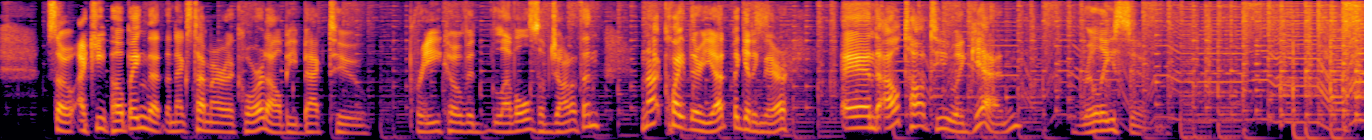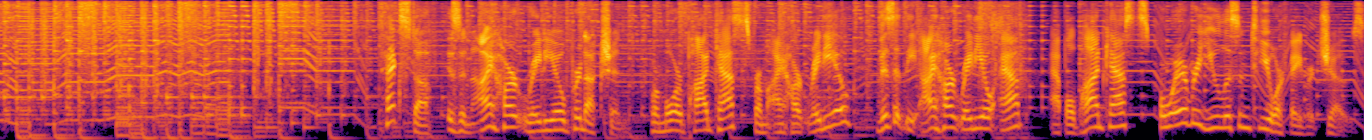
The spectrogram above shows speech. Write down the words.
So I keep hoping that the next time I record, I'll be back to pre-COVID levels of Jonathan. Not quite there yet, but getting there. And I'll talk to you again really soon. Tech Stuff is an iHeartRadio production. For more podcasts from iHeartRadio, visit the iHeartRadio app, Apple Podcasts, or wherever you listen to your favorite shows.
